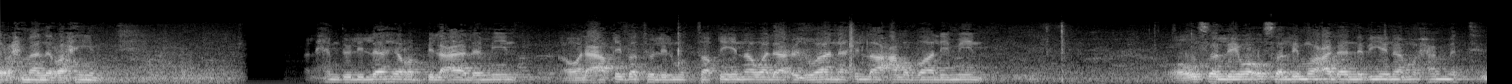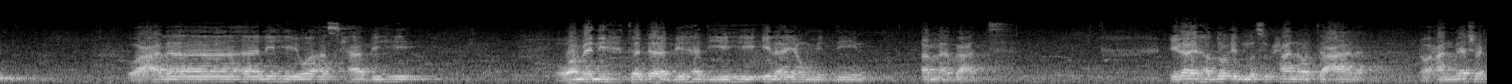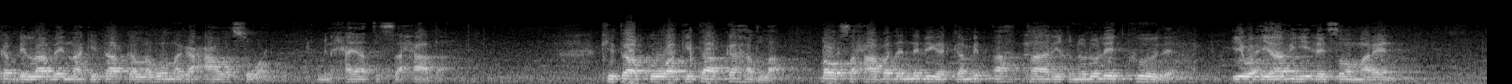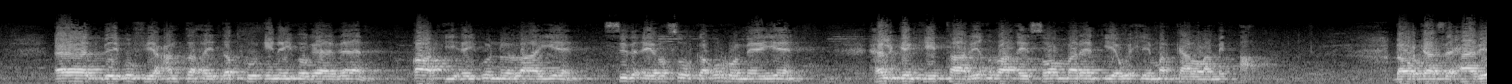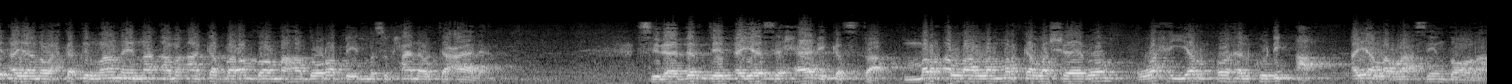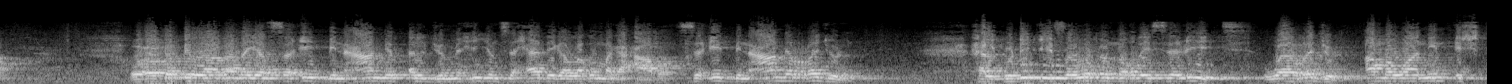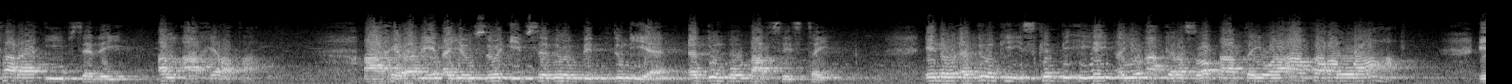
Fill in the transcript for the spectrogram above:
الرحمن الرحيم الحمد لله رب العالمين والعاقبة للمتقين ولا عدوان إلا على الظالمين وأصلي وأسلم على نبينا محمد وعلى آله وأصحابه ومن اهتدى بهديه إلى يوم الدين أما بعد ilaahay hadduu idmo subxaana wa tacaala waxaan meesha ka bilaabaynaa kitaabka lagu magacaabo suwar min xayaati asaxaaba kitaabku waa kitaab ka hadla dhowr saxaabada nebiga ka mid ah taariikh nololeedkooda iyo waxyaabihii ay soo mareen. Aad bay u fiican tahay dadku inay ogaadaan qaabkii ay u noolaayeen sida ay rasuulka u rumeeyeen halgankii taariikhda ay soo mareen iyo wixii markaa la mid ah dhowrkaa saxaabi ayaanu wax ka tilmaamaynaa ama aan ka baran doonnaa hadduu rabbi idmo subxaana wa tacaala. Sidaa darteed ayaa saxaabi kasta mar allaala marka la sheego wax yar oo halkudhig ah ayaa la raacsiin doonaa. Wuxuu ka bilaabanayaa saciid bin caamir aljumxiyun saxaabiga lagu magacaabo. Saciid bin caamir rajulun halkudhigiisa wuxuu noqday saciid waa rajul ama waa nin ishtaraa iibsaday alaakhirata. Aakhiradii ayuu soo iibsadoo biddunyaa adduun buu dhaafsiistay. Inuu adduunkii iska bixiyey ayuu aakhiro soo qaatay wa aahara allaha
